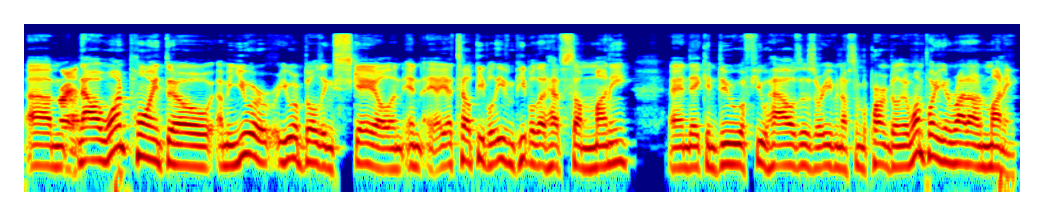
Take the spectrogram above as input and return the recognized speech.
Um, right? Now, at one point, though, I mean, you were you were building scale, and and I tell people, even people that have some money and they can do a few houses or even have some apartment building. At one point, you're gonna run out of money.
